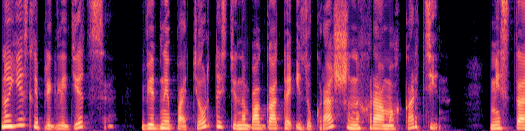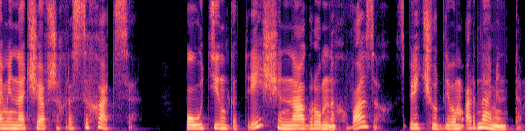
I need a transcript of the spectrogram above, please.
Но если приглядеться, видны потертости на богато изукрашенных рамах картин, местами начавших рассыхаться. Паутинка трещин на огромных вазах с причудливым орнаментом,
